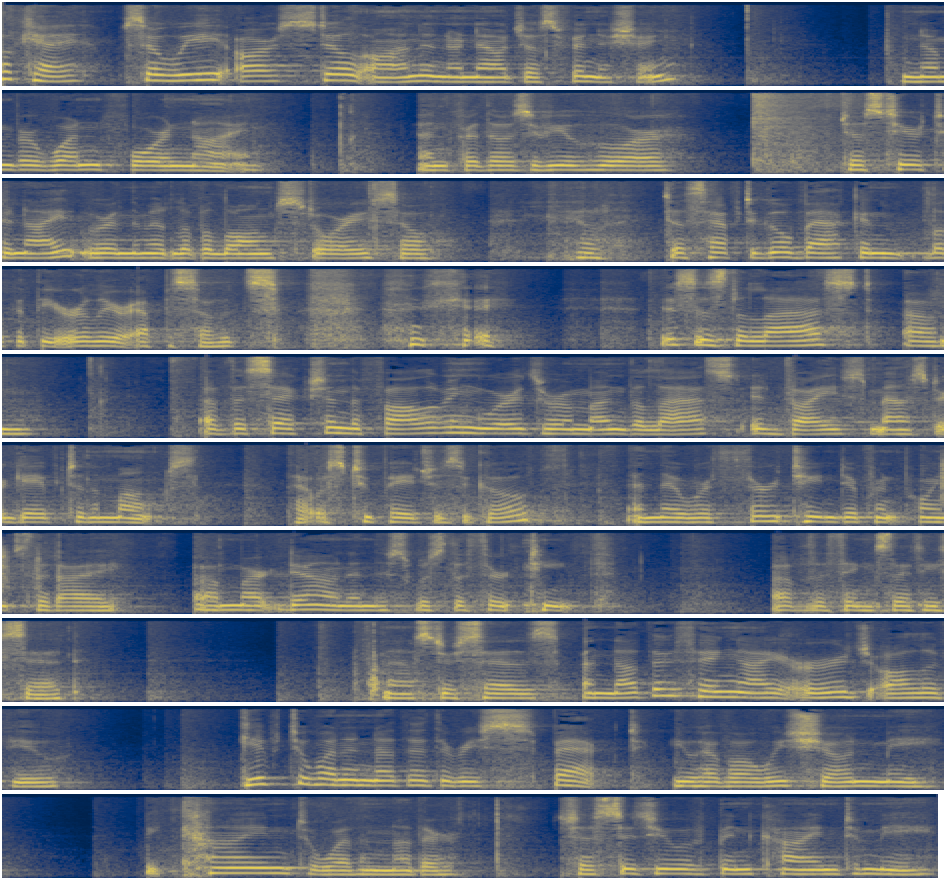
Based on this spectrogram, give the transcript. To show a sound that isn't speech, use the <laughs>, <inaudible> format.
Okay, so we are still on and are now just finishing number 149. And for those of you who are just here tonight, we're in the middle of a long story, so you'll just have to go back and look at the earlier episodes. <laughs> okay, this is the last um, of the section. The following words were among the last advice Master gave to the monks. That was two pages ago. And there were 13 different points that I uh, marked down, and this was the 13th of the things that he said. Master says, Another thing I urge all of you give to one another the respect you have always shown me. Be kind to one another, just as you have been kind to me.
